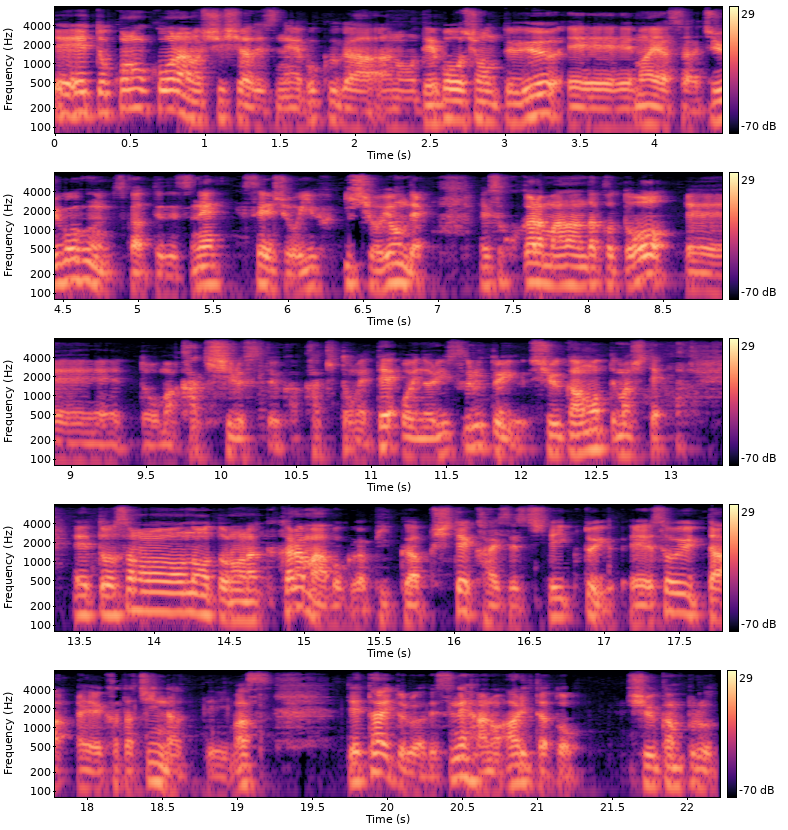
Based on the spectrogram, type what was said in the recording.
で、えっ、ー、と、このコーナーの趣旨はですね、僕が、あの、デボーションという、えー、毎朝15分使ってですね、聖書を一章読んで、そこから学んだことを、え、っと、まあ、書き記すというか、書き留めてお祈りするという習慣を持ってまして、えっと、そのノートの中から、まあ、僕がピックアップして解説していくという、えー、そういった、えー、形になっています。で、タイトルはですね、あの、有田と週刊プロ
